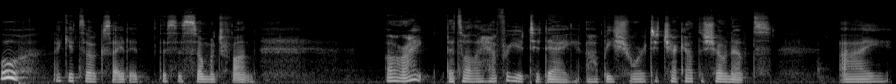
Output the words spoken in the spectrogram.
Oh, I get so excited. This is so much fun. All right, that's all I have for you today. I'll be sure to check out the show notes. I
